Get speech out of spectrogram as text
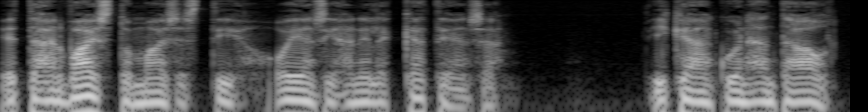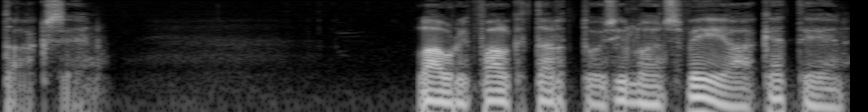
että hän vaistomaisesti ojensi hänelle kätensä. ikään kuin häntä auttaakseen. Lauri Falk tarttui silloin Sveaa käteen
